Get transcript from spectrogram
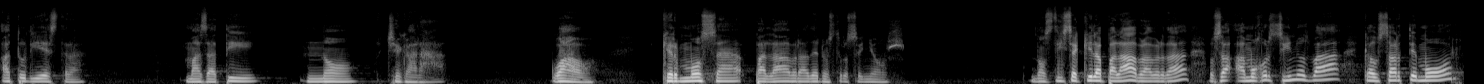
a tu diestra, mas a ti no llegará. Wow, qué hermosa palabra de nuestro Señor. Nos dice aquí la palabra, ¿verdad? O sea, a lo mejor sí nos va a causar temor,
